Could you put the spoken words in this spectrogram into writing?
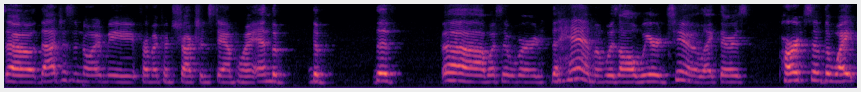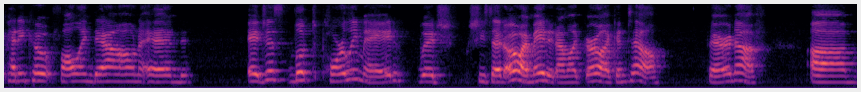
So that just annoyed me from a construction standpoint. And the the the uh what's the word? The hem was all weird too. Like there's parts of the white petticoat falling down and it just looked poorly made, which she said, "Oh, I made it." I'm like, "Girl, I can tell." Fair enough. Um,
